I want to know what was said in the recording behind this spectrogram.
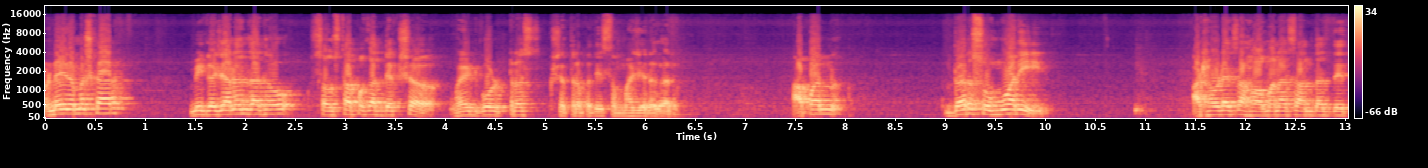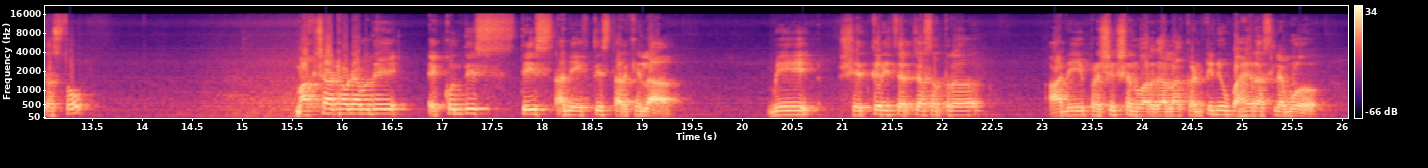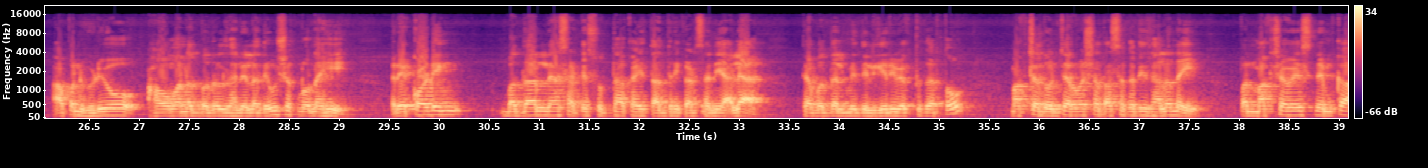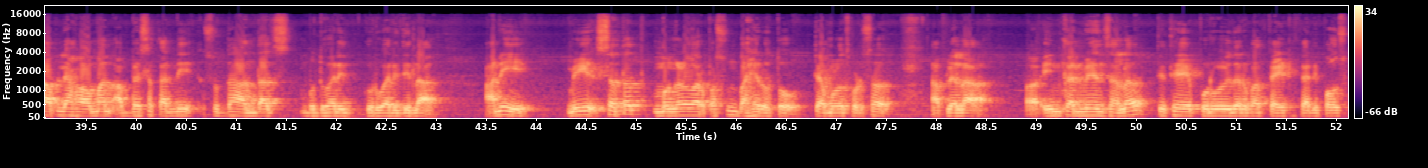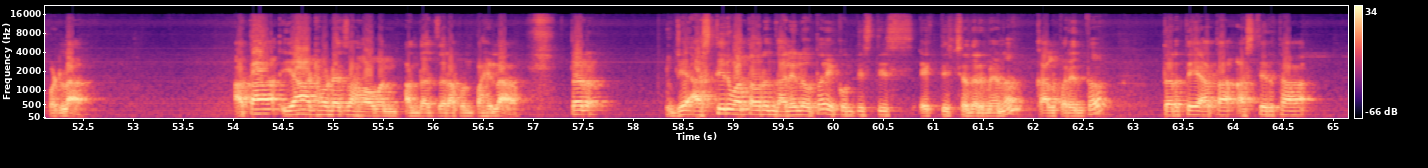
मंडळी नमस्कार. मी गजानन जाधव संस्थापक अध्यक्ष White Gold Trust Chhatrapati Sambhajinagar. आपण दर सोमवारी आठवड्याचा हवामानाचा अंदाज देत असतो. मागच्या आठवड्यामध्ये एकोणतीस तीस आणि एकतीस तारखेला मी शेतकरी चर्चासत्र आणि प्रशिक्षण वर्गाला कंटिन्यू बाहेर असल्यामुळं आपण व्हिडिओ हवामानात बदल झालेला देऊ शकलो नाही. रेकॉर्डिंग बदलण्यासाठी सुद्धा काही तांत्रिक अडचणी आल्या. त्याबद्दल मी दिलगिरी व्यक्त करतो. मागच्या दोन चार वर्षात असं कधी झालं नाही पण मागच्या वेळेस नेमकं आपल्या हवामान अभ्यासकांनी सुद्धा अंदाज बुधवारी गुरुवारी दिला. आणि मी सतत मंगळवारपासून बाहेर होतो. त्यामुळं थोडंसं आपल्याला इनकन्व्हिनियन्स झालं. तिथे पूर्व विदर्भात काही ठिकाणी पाऊस पडला. आता या आठवड्याचा हवामान अंदाज जर आपण पाहिला तर जे अस्थिर वातावरण झालेलं होतं एकोणतीस तीस एकतीसच्या दरम्यान कालपर्यंत तर ते आता अस्थिरता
